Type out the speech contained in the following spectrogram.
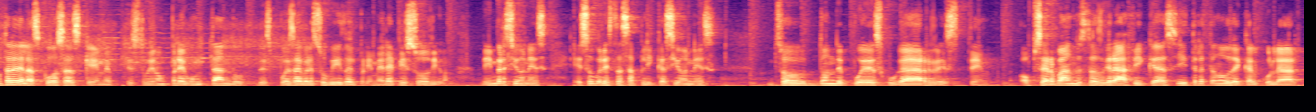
Otra de las cosas que me estuvieron preguntando después de haber subido el primer episodio de inversiones es sobre estas aplicaciones donde puedes jugar este, observando estas gráficas y tratando de calcular,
